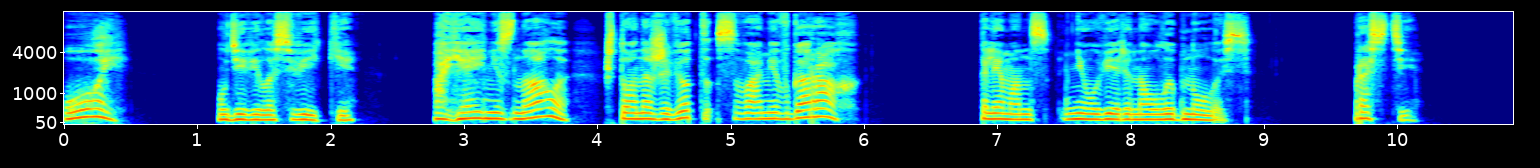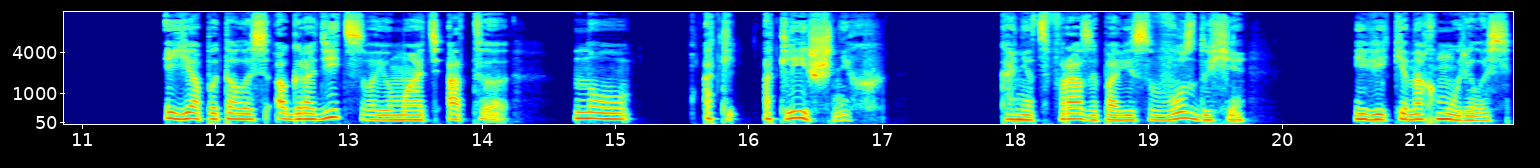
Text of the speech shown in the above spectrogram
«Ой!» — удивилась Вики. «А я и не знала, что она живет с вами в горах». Клеманс неуверенно улыбнулась. «Прости». Я пыталась оградить свою мать от... ну, от, от лишних. Конец фразы повис в воздухе, и Вики нахмурилась.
